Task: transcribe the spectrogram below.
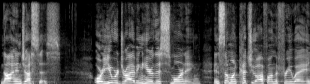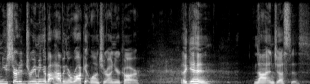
Not injustice. Or you were driving here this morning and someone cut you off on the freeway and you started dreaming about having a rocket launcher on your car. Again, not injustice.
